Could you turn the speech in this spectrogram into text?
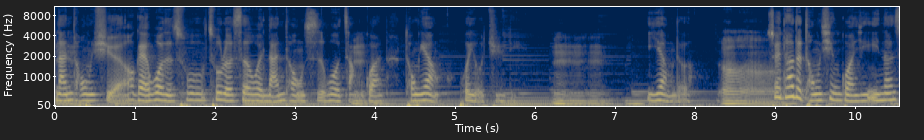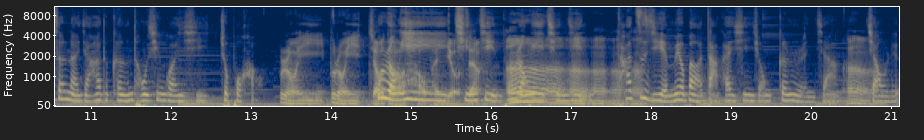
男同学，OK，或者出出了社会男同事或长官，同样会有距离。嗯嗯嗯，一样的。嗯。所以他的同性关系，以男生来讲，他的可能同性关系就不好。不容易，不容易交不容易亲近，不容易亲近，他自己也没有办法打开心胸跟人家交流。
